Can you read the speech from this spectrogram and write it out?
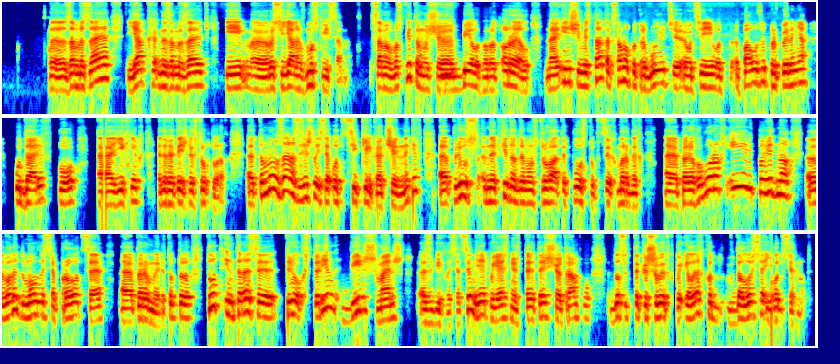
е, Замерзає, як не замерзають і е, росіяни в Москві саме саме в Москві, тому що Білгород, Орел, на інші міста так само потребують цієї от паузи припинення ударів по е, їхніх енергетичних структурах. Е, тому зараз зійшлися от ці кілька чинників, е, плюс необхідно демонструвати поступ в цих мирних переговорах, і відповідно вони домовилися про це перемир'я. Тобто тут інтереси трьох сторін більш-менш збіглися. Цим я і пояснюю те, що Трампу досить таки швидко і легко вдалося його досягнути.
